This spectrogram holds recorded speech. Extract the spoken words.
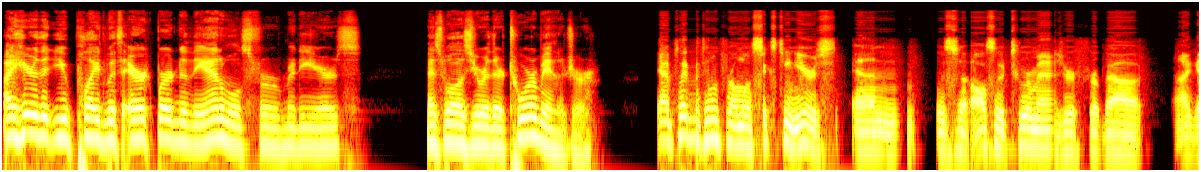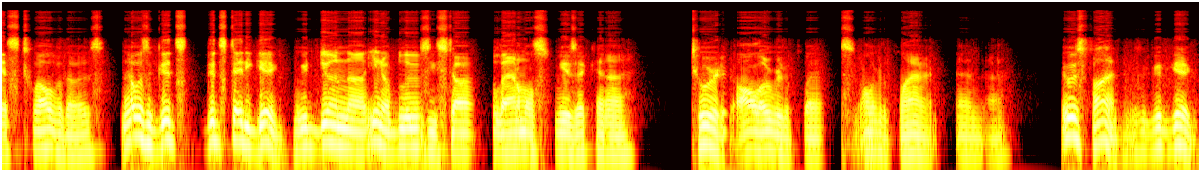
I hear that you played with Eric Burdon and the Animals for many years, as well as you were their tour manager. Yeah, I played with him for almost 16 years and was also tour manager for about, I guess, 12 of those. And that was a good, good steady gig. We were doing, uh, you know, bluesy stuff, Animals music, and uh, toured all over the place, all over the planet. And uh, it was fun. It was a good gig.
